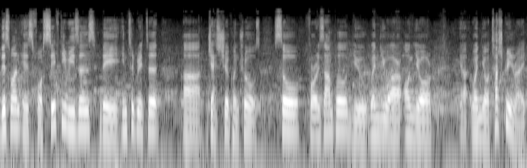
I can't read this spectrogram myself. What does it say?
This one is for safety reasons. They integrated uh, gesture controls. So, for example, you when you are on your uh, when your touchscreen, right,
